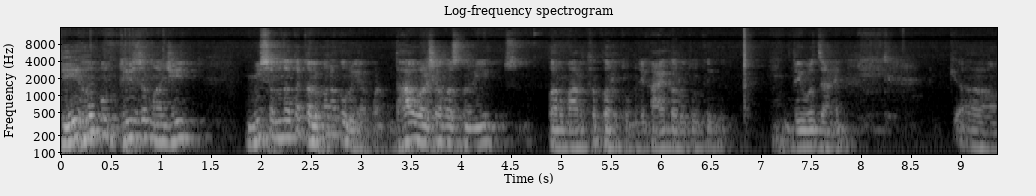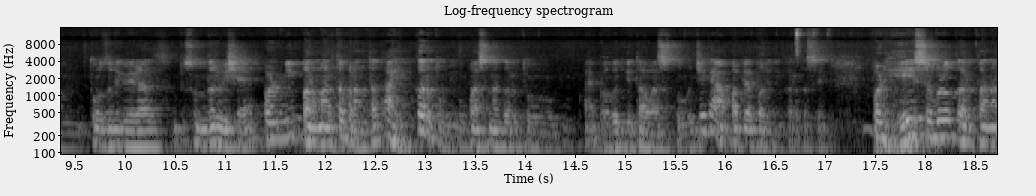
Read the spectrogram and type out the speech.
देहबुद्धी जर माझी मी समजा आता कल्पना करूया आपण. दहा वर्षापासून मी परमार्थ करतो. म्हणजे काय करतो ते? देवच जाणे. तो अजून एक वेगळा सुंदर विषय आहे. पण मी परमार्थ प्रांतात आहे. करतो मी. उपासना करतो काय भगवद्गीता वाचतो जे काय आपापल्या परीने करत असेल. पण हे सगळं करताना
